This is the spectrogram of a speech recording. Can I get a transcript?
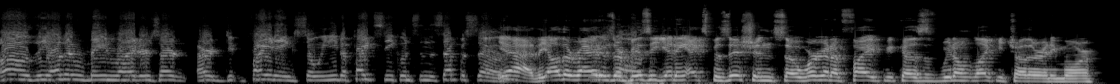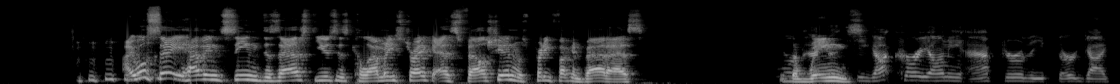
oh the other main riders are are d- fighting so we need a fight sequence in this episode. Yeah, the other riders are go. busy getting exposition, so we're gonna fight because we don't like each other anymore. I will say, having seen Disaster use his Calamity Strike as Falchion was pretty fucking badass. The wings. He got Kuroyami after the third guy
